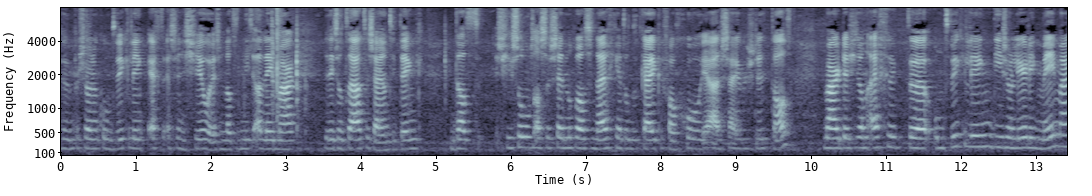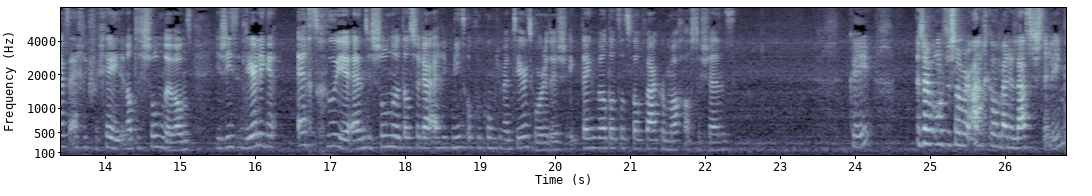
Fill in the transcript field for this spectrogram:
hun persoonlijke ontwikkeling echt essentieel is. En dat het niet alleen maar de resultaten zijn. Want ik denk dat je soms als docent nog wel eens de neiging hebt om te kijken van... Goh, ja, cijfers, dit, dat. Maar dat je dan eigenlijk de ontwikkeling die zo'n leerling meemaakt eigenlijk vergeet. En dat is zonde, want je ziet leerlingen echt groeien. En het is zonde dat ze daar eigenlijk niet op gecomplimenteerd worden. Dus ik denk wel dat dat wel vaker mag als docent. Oké, dan zijn we ondertussen alweer aangekomen bij de laatste stelling.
